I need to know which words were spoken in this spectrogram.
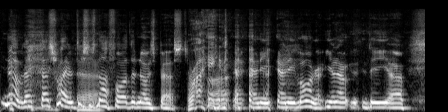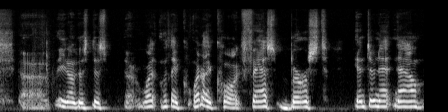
no, that, that's right. This uh, is not Father Knows Best, right? Uh, any any longer. You know the uh, uh, you know this this what what they what do I call it fast burst internet now,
